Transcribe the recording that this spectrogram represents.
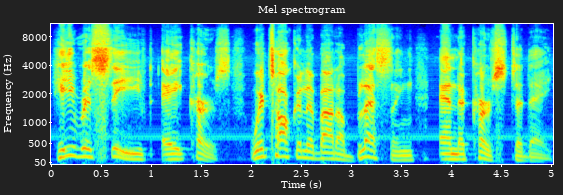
he received a curse. We're talking about a blessing and a curse today.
